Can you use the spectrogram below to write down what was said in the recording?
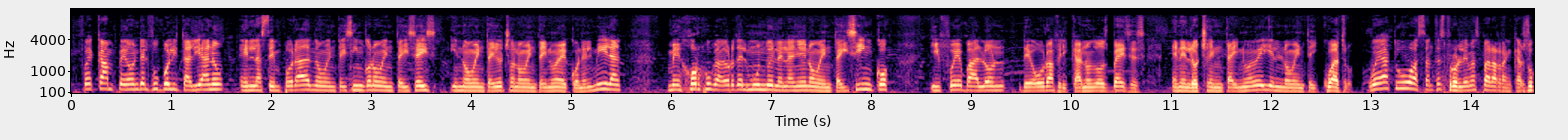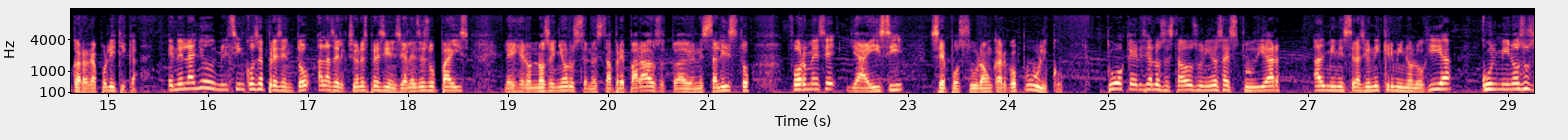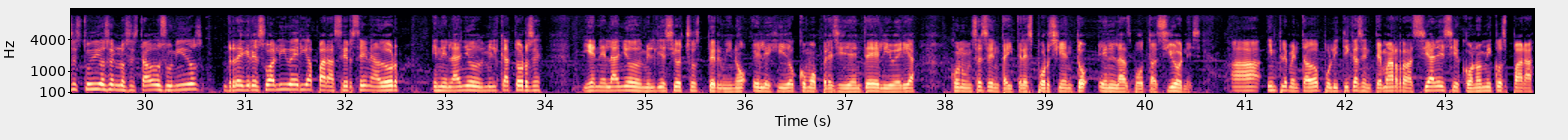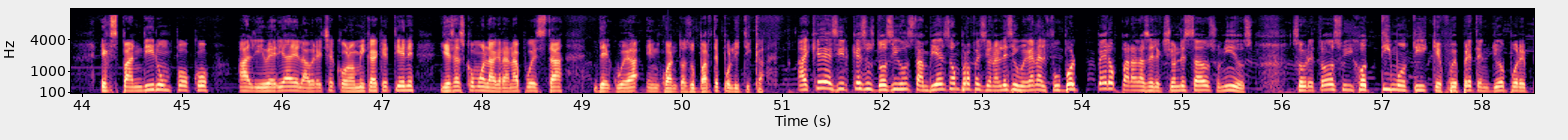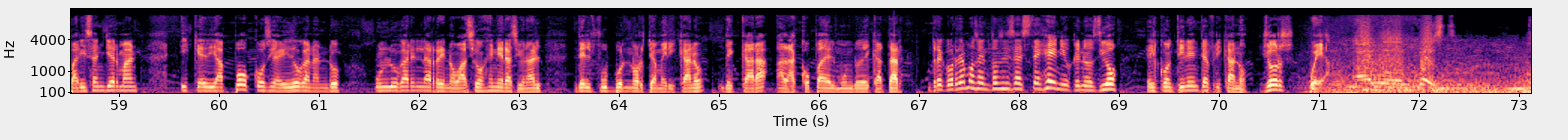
Fue campeón del fútbol italiano en las temporadas 95-96 y 98-99 con el Milan, mejor jugador del mundo en el año 95 y fue balón de oro africano dos veces, en el 89 y el 94. Wea tuvo bastantes problemas para arrancar su carrera política. En el año 2005 se presentó a las elecciones presidenciales de su país, le dijeron no señor, usted no está preparado, usted todavía no está listo, fórmese y ahí sí se postura a un cargo público. Tuvo que irse a los Estados Unidos a estudiar administración y criminología, culminó sus estudios en los Estados Unidos, regresó a Liberia para ser senador en el año 2014 y en el año 2018 terminó elegido como presidente de Liberia con un 63% en las votaciones. Ha implementado políticas en temas raciales y económicos para expandir un poco a Liberia de la brecha económica que tiene y esa es como la gran apuesta de Guea en cuanto a su parte política. Hay que decir que sus dos hijos también son profesionales y juegan al fútbol, pero para la selección de Estados Unidos. Sobre todo su hijo Timothy, que fue pretendido por el Paris Saint Germain y que de a poco se ha ido ganando un lugar en la renovación generacional del fútbol norteamericano de cara a la Copa del Mundo de Qatar. Recordemos entonces a este genio que nos dio el continente africano, George Weah. Our quest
